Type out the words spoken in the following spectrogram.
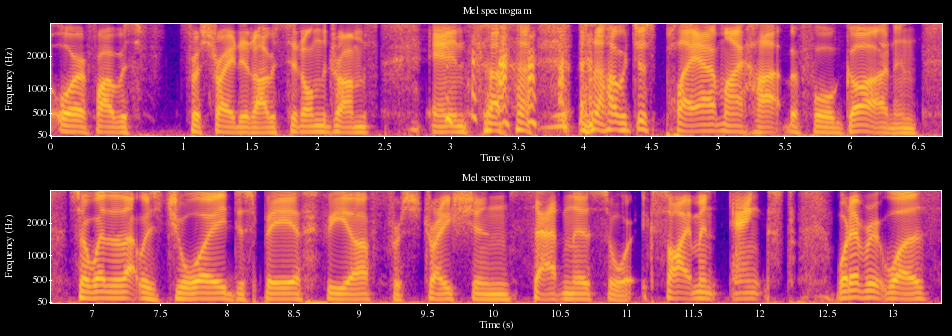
Or if I was frustrated, I would sit on the drums and uh, and I would just play out my heart before God. And so whether that was joy, despair, fear, frustration, sadness, or excitement, angst, whatever it was,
